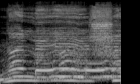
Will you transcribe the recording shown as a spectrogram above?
那里是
